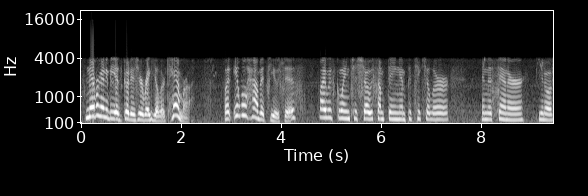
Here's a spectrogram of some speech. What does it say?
It's never going to be as good as your regular camera, but it will have its uses. If I was going to show something in particular in the center, you know, of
